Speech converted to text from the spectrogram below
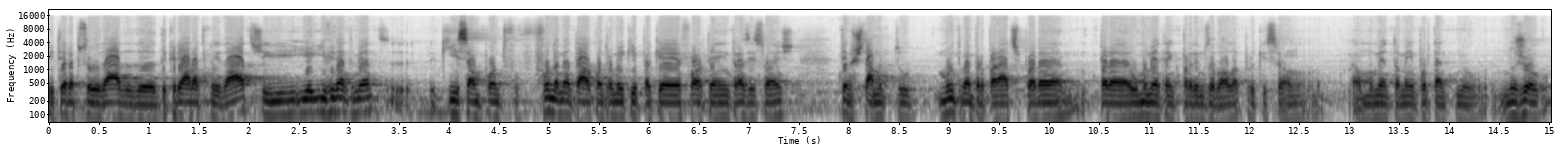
e ter a possibilidade de, de criar oportunidades e, e, evidentemente que isso é um ponto fundamental contra uma equipa que é forte em transições temos que estar muito, muito bem preparados para, para o momento em que perdemos a bola, porque isso é um, é um momento também importante no, no jogo,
